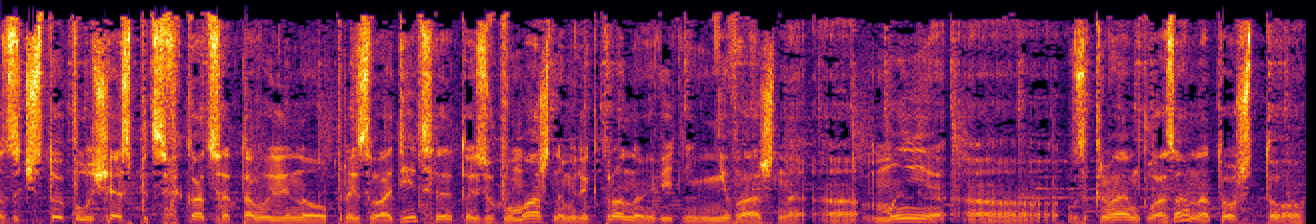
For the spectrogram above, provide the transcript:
зачастую получая спецификацию от того или иного производителя, то есть в бумажном, электронном виде, неважно, а, мы а, закрываем глаза на то, что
